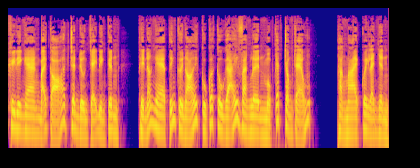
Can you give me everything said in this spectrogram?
Khi đi ngang bãi cỏ trên đường chạy Điền Kinh, thì nó nghe tiếng cười nói của các cô gái vang lên một cách trong trẻo. Thằng Mai quay lại nhìn.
